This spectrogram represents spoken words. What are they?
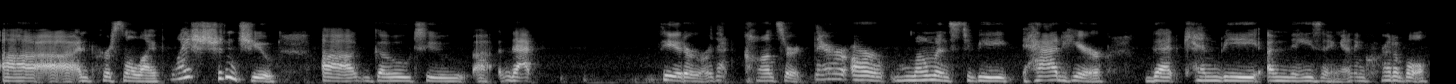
uh, and personal life? Why shouldn't you uh, go to uh, that theater or that concert? There are moments to be had here that can be amazing and incredible,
